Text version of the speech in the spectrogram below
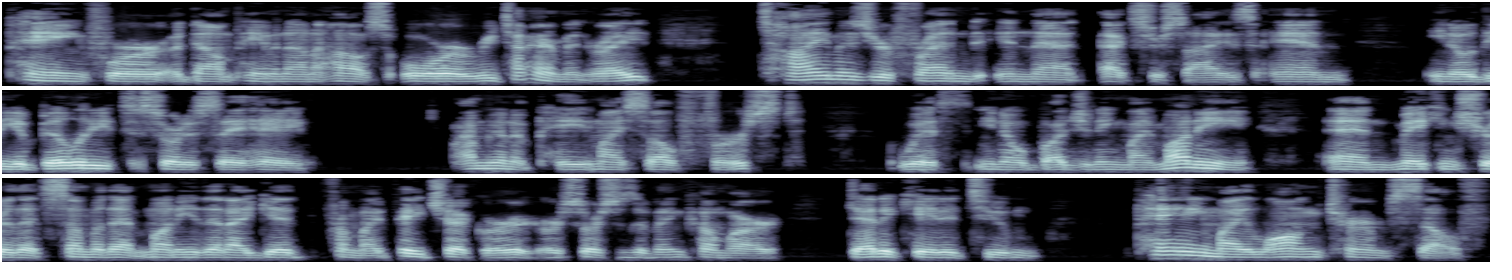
paying for a down payment on a house or retirement, right? Time is your friend in that exercise. And, you know, the ability to sort of say, hey, I'm going to pay myself first with, you know, budgeting my money and making sure that some of that money that I get from my paycheck or, or sources of income are dedicated to paying my long term self.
